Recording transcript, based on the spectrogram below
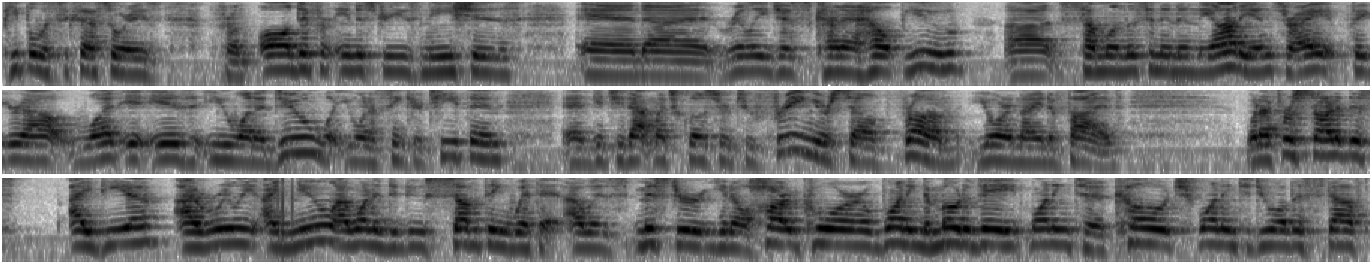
people with success stories from all different industries, niches, and uh, really just kind of help you, uh, someone listening in the audience, right, figure out what it is that you want to do, what you want to sink your teeth in, and get you that much closer to freeing yourself from your nine to five. When I first started this idea i really i knew i wanted to do something with it i was mr you know hardcore wanting to motivate wanting to coach wanting to do all this stuff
